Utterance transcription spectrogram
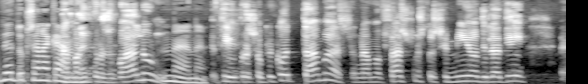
Δεν το ξανακάνουμε. Να μας προσβάλλουν ναι, ναι. την προσωπικότητά μας, να φτάσουμε στο σημείο δηλαδή ε,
